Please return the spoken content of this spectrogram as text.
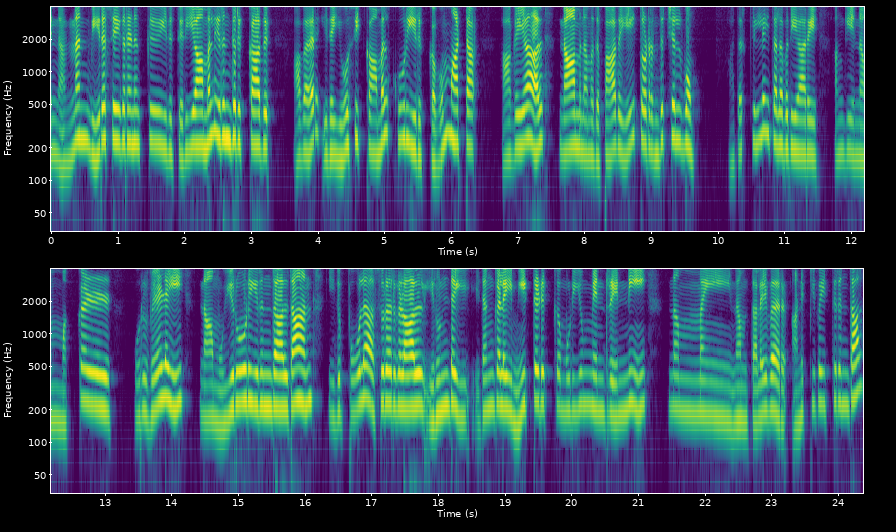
என் அண்ணன் வீரசேகரனுக்கு இது தெரியாமல் இருந்திருக்காது. அவர் இதை யோசிக்காமல் கூறியிருக்கவும் மாட்டார். ஆகையால் நாம் நமது பாதையை தொடர்ந்து செல்வோம். அதற்கில்லை தளபதியாரே அங்கே நம் மக்கள். ஒருவேளை நாம் உயிரோடு இருந்தால்தான் இது போல அசுரர்களால் இருண்ட இடங்களை மீட்டெடுக்க முடியும் என்றெண்ணி நம்மை நம் தலைவர் அனுப்பி வைத்திருந்தால்?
